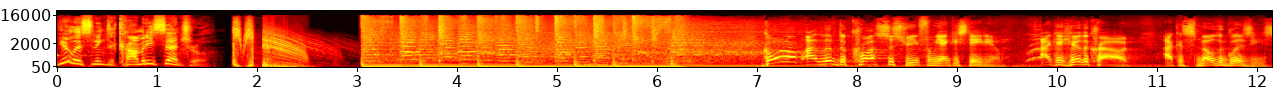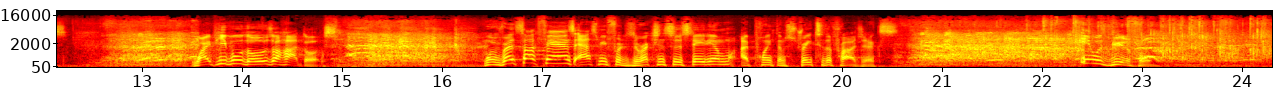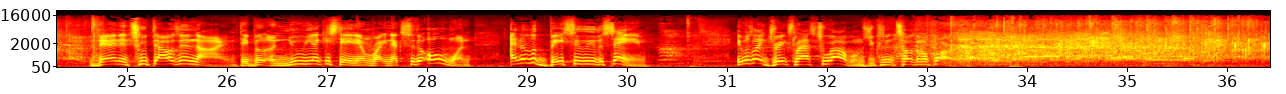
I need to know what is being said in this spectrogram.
You're listening to Comedy Central. Growing up, I lived across the street from Yankee Stadium. I could hear the crowd. I could smell the glizzies. White people, those are hot dogs. When Red Sox fans ask me for directions to the stadium, I point them straight to the projects. It was beautiful. Then in 2009, they built a new Yankee Stadium right next to the old one, and it looked basically the same. It was like Drake's last two albums. You couldn't tell them apart.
